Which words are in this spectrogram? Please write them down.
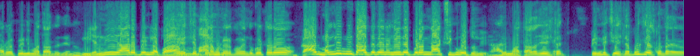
ఆరోపింది మా తాతదేను ఇవన్నీ ఆరపిండ్లప్పా? ఏం చెప్తాను పో, ఎందుకు కొడతారు? కాదు మళ్ళీ మీ తాతదేనా నీది ఎప్పుడన్నా నాకు సిగ్గుపోతుంది. అది మా తాత చేసిన పెళ్ళి చేసినప్పుడు చేసుకుంటారు.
